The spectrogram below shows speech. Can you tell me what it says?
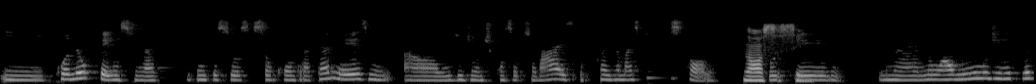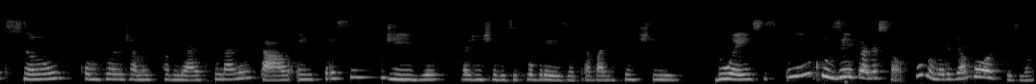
E quando eu penso, né, que tem pessoas que são contra até mesmo o uso de anticoncepcionais, eu fico ainda mais pistola. Nossa, porque, sim. Né, não há o mínimo de reflexão como planejamento familiar é fundamental, é imprescindível para a gente reduzir pobreza, trabalho infantil, doenças inclusive, olha só, o número de abortos, né?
